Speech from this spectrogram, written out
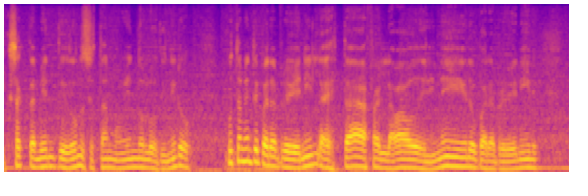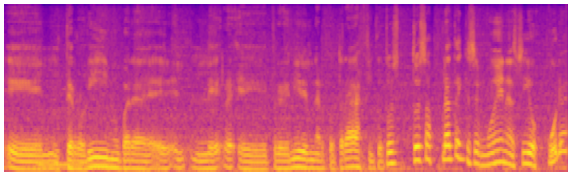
exactamente dónde se están moviendo los dineros, justamente para prevenir la estafa, el lavado de dinero, para prevenir el terrorismo, para el- eh, prevenir el narcotráfico, Entonces, todas esas platas que se mueven así oscuras,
